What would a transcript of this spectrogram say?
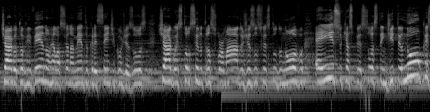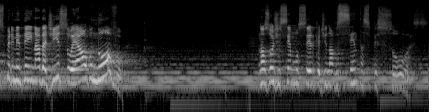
Tiago, eu estou vivendo um relacionamento crescente com Jesus. Tiago, eu estou sendo transformado. Jesus fez tudo novo. É isso que as pessoas têm dito. Eu nunca experimentei nada disso. É algo novo. Nós hoje temos cerca de 900 pessoas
